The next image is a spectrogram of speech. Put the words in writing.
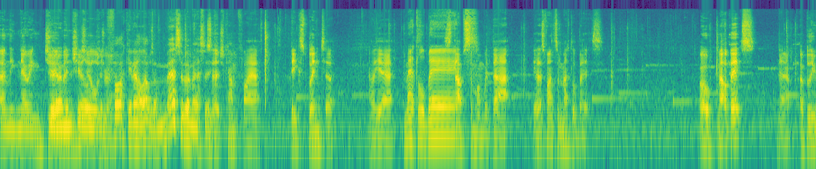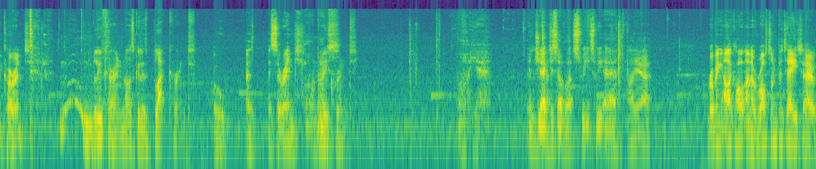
Only knowing German, children. Fucking hell, that was a mess of a message. Search campfire. Big splinter. Oh yeah. Metal bits. Stab someone with that. Yeah, let's find some metal bits. Oh, metal bits? No. A blue currant. current. Hmm. Blue currant, not as good as black currant. Oh, a, a syringe. Oh Blue nice. currant. Oh yeah. Inject yourself with that sweet, sweet air. Oh yeah. Rubbing alcohol and a rotten potato.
